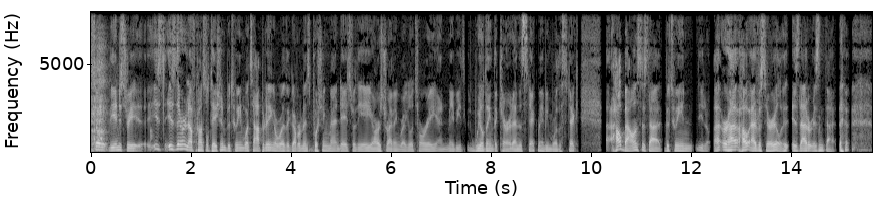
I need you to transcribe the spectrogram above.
So the industry is is there enough consultation between what's happening or where the government's pushing mandates or the AER is driving regulatory and maybe wielding the carrot and the stick, maybe more the stick. How balanced is that between you know or how, how adversarial is that or isn't that?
